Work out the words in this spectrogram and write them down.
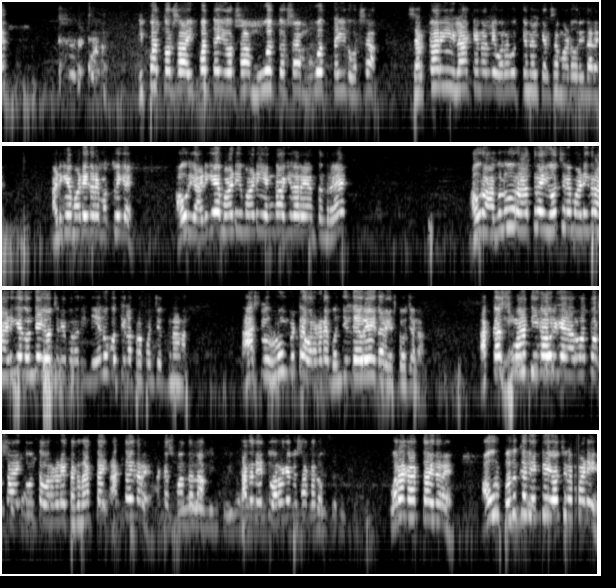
ಇಪ್ಪತ್ತು ವರ್ಷ, ಇಪ್ಪತ್ತೈದು ವರ್ಷ, ಮೂವತ್ತು ವರ್ಷ, ಮೂವತ್ತೈದು ವರ್ಷ ಸರ್ಕಾರಿ ಇಲಾಖೆನಲ್ಲಿ ಹೊರಗುತ್ತಿನಲ್ಲಿ ಕೆಲಸ ಮಾಡೋರು ಇದ್ದಾರೆ. ಅಡಿಗೆ ಮಾಡಿದ್ದಾರೆ ಮಕ್ಕಳಿಗೆ. ಅವ್ರಿಗೆ ಅಡಿಗೆ ಮಾಡಿ ಮಾಡಿ ಹೆಂಗಾಗಿದ್ದಾರೆ ಅಂತಂದ್ರೆ, ಅವ್ರು ಹಗಲು ರಾತ್ರಿ ಯೋಚನೆ ಮಾಡಿದ್ರೆ ಅಡಿಗೆದೊಂದೇ ಯೋಚನೆ ಬರೋದು. ಇನ್ನೇನು ಗೊತ್ತಿಲ್ಲ ಪ್ರಪಂಚದ ಜ್ಞಾನ. ಹಾಸ್ಟೆಲ್ ರೂಮ್ ಬಿಟ್ರೆ ಹೊರಗಡೆ ಬಂದಿಲ್ದೇವ್ರೇ ಇದಾರೆ ಎಷ್ಟೋ ಜನ. ಅಕಸ್ಮಾತ್ ಈಗ ಅವ್ರಿಗೆ ಅರವತ್ತು ವರ್ಷ ಆಯ್ತು ಅಂತ ಹೊರಗಡೆ ತೆಗೆದಾಕ್ತಾ ಆಗ್ತಾ ಇದಾರೆ. ಅಕಸ್ಮಾತ್ ಅಲ್ಲ ತೆಗೆದು ಎತ್ತು ಹೊರಗೆ ಬಿಸಾಕೋದು. ಹೊರಗೆ ಆಗ್ತಾ ಇದಾರೆ. ಅವ್ರು ಬದುಕದ್ ಹೆಂಗೆ ಯೋಚನೆ ಮಾಡಿ.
